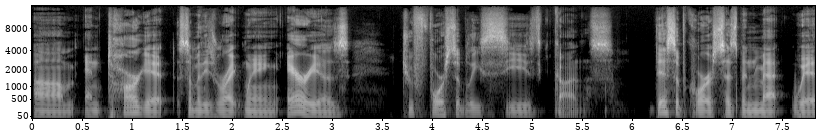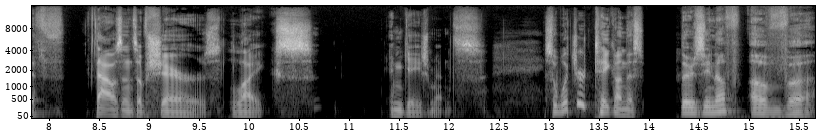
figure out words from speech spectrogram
um, and target some of these right wing areas to forcibly seize guns. This, of course, has been met with thousands of shares, likes, engagements. So, what's your take on this? There's enough of uh,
